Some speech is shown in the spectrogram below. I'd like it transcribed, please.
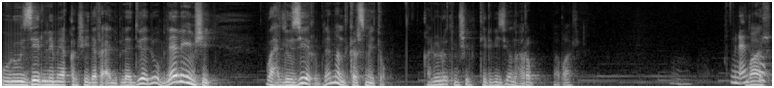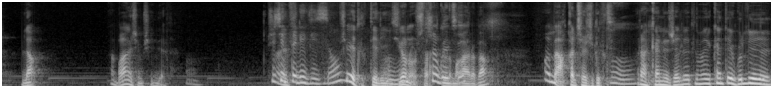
والوزير اللي ما يقدرش يدافع على البلاد ديالو بلا ما يمشي. واحد الوزير بلا ما نذكر سميتو. قالوا له تمشي للتلفزيون هرب. ما بغاش. من عندكم؟ لا. ما بغاش يمشي يدافع. مشيتي للتلفزيون مشيت للتلفزيون. وشرحت؟ للمغاربه وما عقلتش اش قلت. راه كان جلاله الملك كان تيقول لي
